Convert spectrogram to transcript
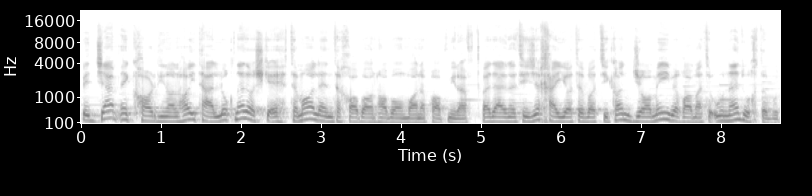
به جمع کاردینال هایی تعلق نداشت که احتمال انتخاب آنها به عنوان پاپ می رفت و در نتیجه خیاط واتیکان جامه‌ای به قامت او ندوخته بود.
